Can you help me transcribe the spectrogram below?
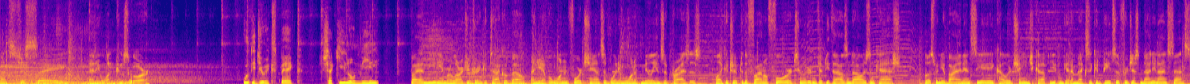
Let's just say anyone can score. Who did you expect? Shaquille O'Neal? Buy a medium or larger drink at Taco Bell, and you have a 1 in 4 chance of winning one of millions of prizes, like a trip to the Final Four or $250,000 in cash. Plus, when you buy an NCAA color change cup, you can get a Mexican pizza for just 99 cents.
